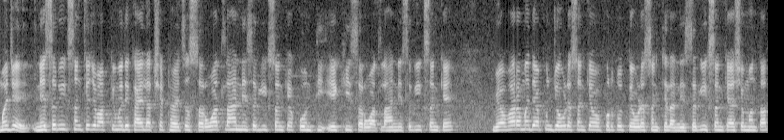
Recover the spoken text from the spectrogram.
म्हणजे नैसर्गिक संख्येच्या बाबतीमध्ये काय लक्षात ठेवायचं? सर्वात लहान नैसर्गिक संख्या कोणती? एक ही सर्वात लहान नैसर्गिक संख्या आहे. व्यवहारामध्ये आपण जेवढ्या संख्या वापरतो तेवढ्या संख्येला नैसर्गिक संख्या असे म्हणतात.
